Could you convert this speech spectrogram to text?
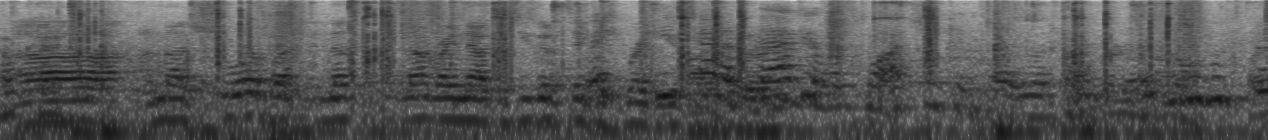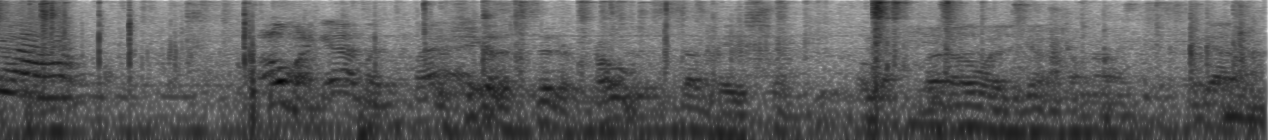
man. Uh, I'm not sure, but not, not right now, because he's gonna take his break. He's got a fabulous watch he can play with. Oh my god, my, my. She gotta sit her probably seven. But otherwise you're gonna come home. Yeah.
